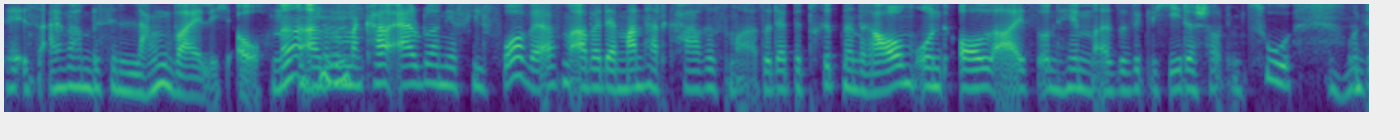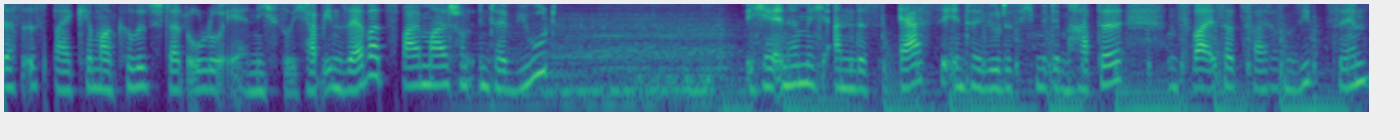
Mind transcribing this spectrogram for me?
der ist einfach ein bisschen langweilig auch. Ne? Also mhm. man kann Erdogan ja viel vorwerfen, aber der Mann hat Charisma. Also der betritt einen Raum und all eyes on him. Also wirklich jeder schaut ihm zu. Mhm. Und das ist bei Kemal Kılıçdaroğlu eher nicht so. Ich habe ihn selber zweimal schon interviewt. Ich erinnere mich an das erste Interview, das ich mit ihm hatte. Und zwar ist er 2017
